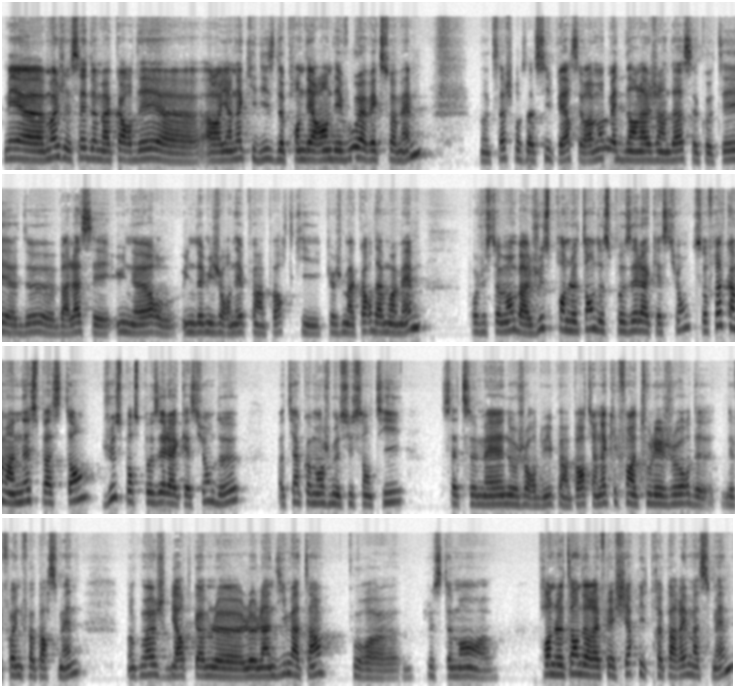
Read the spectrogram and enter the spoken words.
Mais euh, moi, j'essaie de m'accorder. alors, il y en a qui disent de prendre des rendez-vous avec soi-même. Donc ça, je trouve ça super. C'est vraiment mettre dans l'agenda ce côté de, bah là, c'est une heure ou une demi-journée, peu importe, que je m'accorde à moi-même pour justement bah, juste prendre le temps de se poser la question, s'offrir comme un espace-temps, juste pour se poser la question de, bah, tiens, comment je me suis senti cette semaine, aujourd'hui, peu importe. Il y en a qui le font à tous les jours, des fois une fois par semaine. Donc moi, je garde comme le, lundi matin pour euh, justement euh, prendre le temps de réfléchir puis de préparer ma semaine.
